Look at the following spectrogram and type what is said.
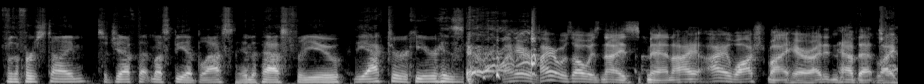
for the first time. So, Geoff, that must be a blast in the past for you. The actor here is My hair, my hair was always nice, man. I, I washed my hair. I didn't have that like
